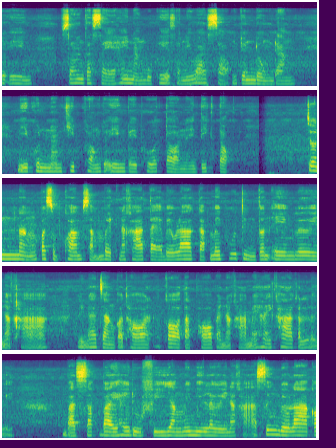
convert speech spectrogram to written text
ตัวเองสร้างกระแสให้หนังบุพเพสันนิวาสสองจนโด่งดัง มีคนนำคลิปของตัวเองไปโพสต์ต่อใน TikTok จนหนังประสบความสำเร็จนะคะ แต่เบลล่ากลับไม่พูดถึงตนเองเลยนะคะลีน่าจังก็ท้อก็ตัดพ้อไปนะคะ ไม่ให้ค่ากันเลย บัตรซักใบให้ดูฟรียังไม่มีเลยนะคะ ซึ่งเบลล่าก็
